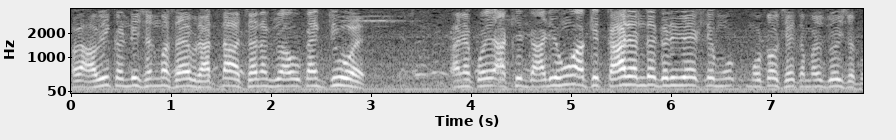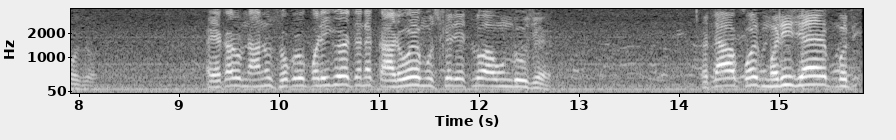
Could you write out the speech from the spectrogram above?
હવે આવી કન્ડિશનમાં સાહેબ રાતના અચાનક જો આવું કંઈક થયું હોય અને કોઈ આખી ગાડી, હું આખી કાર અંદર ગળી જાય એટલે મોટો છે, તમે જોઈ શકો છો. એકાદું નાનું છોકરું પડી ગયું તેને કાઢવો એ મુશ્કેલ, એટલું આ ઊંડું છે. એટલે આ કોઈક મરી જાય, બધી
